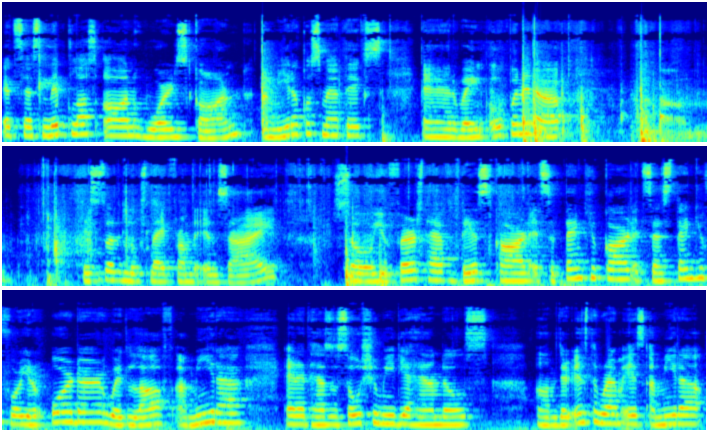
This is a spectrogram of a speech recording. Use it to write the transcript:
it says lip gloss on words gone amira cosmetics and when you open it up um, this is what it looks like from the inside so you first have this card. It's a thank you card. It says thank you for your order with love, Amira. And it has the social media handles. Um, their Instagram is Amira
